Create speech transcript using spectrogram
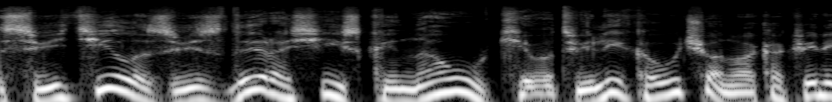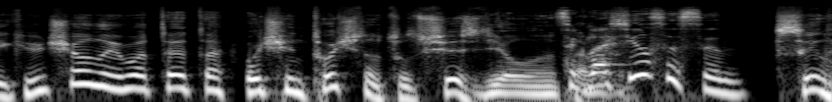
светила звезды российской науки, вот великого ученого, а как великий ученый, вот это очень точно тут все сделано. Согласился сын? Сын,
